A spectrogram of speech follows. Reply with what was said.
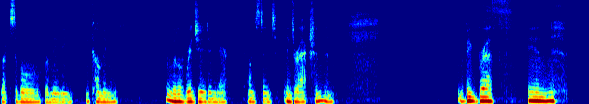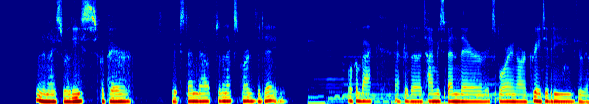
flexible, but maybe becoming a little rigid in their constant interaction. And the big breath in. And a nice release. Prepare to extend out to the next part of the day. Welcome back after the time we spend there exploring our creativity through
